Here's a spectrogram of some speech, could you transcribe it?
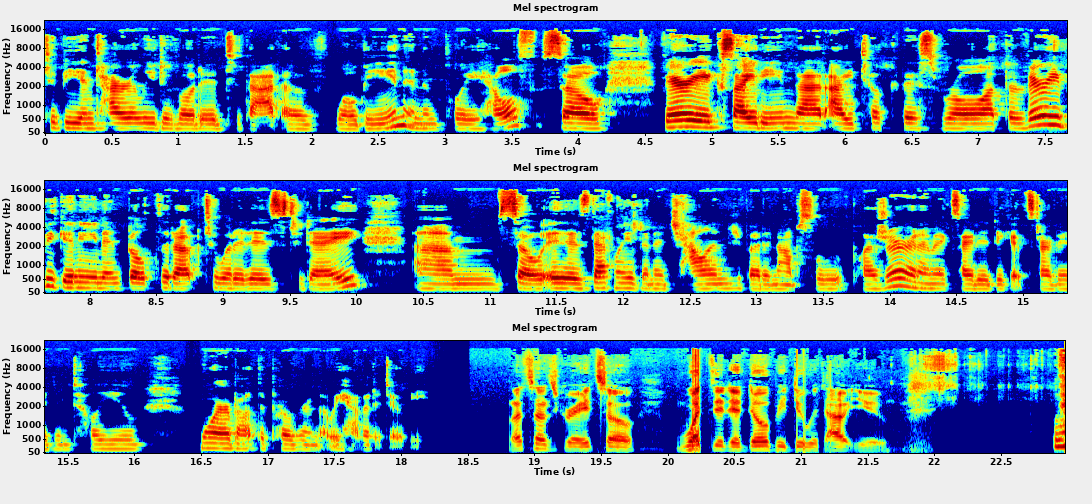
to be entirely devoted to that of well being and employee health. So, very exciting that I took this role at the very beginning and built it up to what it is today. Um, so, it has definitely been a challenge, but an absolute pleasure. And I'm excited to get started and tell you more about the program that we have at Adobe. That sounds great. So, what did Adobe do without you?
